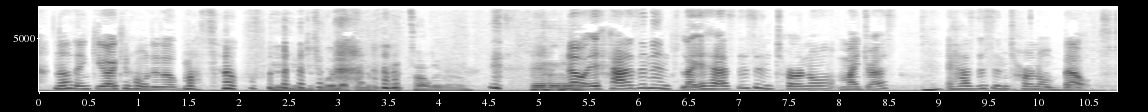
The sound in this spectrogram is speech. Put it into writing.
no, thank you. I can hold it up myself. Yeah, you just wear like a little bath towel around. no, it has an in, like it has this internal my dress. Mhm. It has this internal belt,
